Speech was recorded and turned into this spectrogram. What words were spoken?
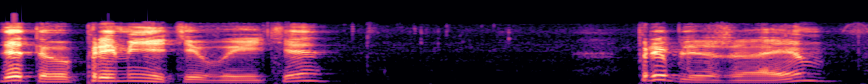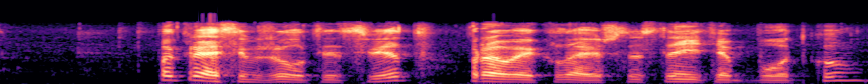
Для этого примените выйти. Приближаем. Покрасим желтый цвет. Правая клавиша «Остановить обводку».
